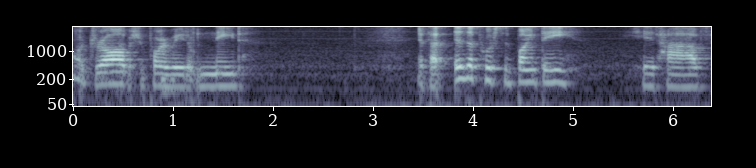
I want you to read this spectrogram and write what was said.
more draw, which we probably really don't need. If that is a posted bounty, he'd have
